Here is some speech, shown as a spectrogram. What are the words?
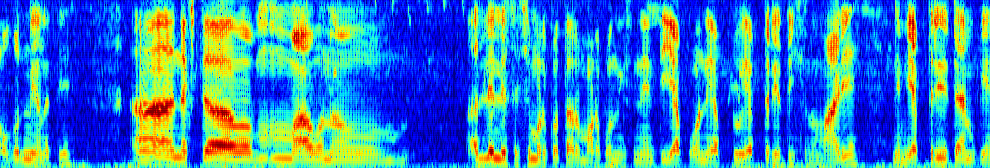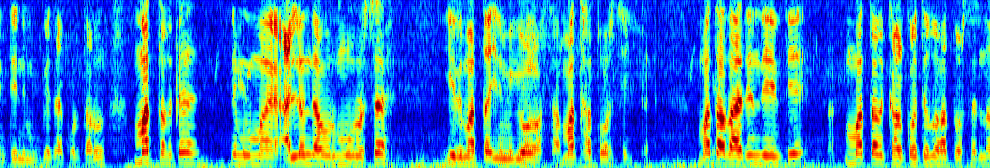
ಅವ್ರನ್ನ ಏನೈತಿ ನೆಕ್ಸ್ಟ್ ಅವನು ಅಲ್ಲೆಲ್ಲಿ ಸಸಿ ಮಾಡ್ಕೋತಾರೆ, ಮಾಡ್ಕೊಂಡು ಏನಂತಿ F one F two F three ಅಂತ ಮಾಡಿ ನಿಮ್ಮ ಎಪ್ ತ್ರೀ ಟೈಮ್ಗೆ ಅಂತಿ ನಿಮ್ಗೆ ಬೀಜ ಕೊಡ್ತಾರೆ. ಮತ್ತು ಅದಕ್ಕೆ ನಿಮ್ಗೆ ಮ, ಅಲ್ಲೊಂದು ಅವ್ರು ಮೂರು ವರ್ಷ, ಇದು ಮತ್ತು ನಿಮಗೆ ಏಳು ವರ್ಷ, ಮತ್ತು ಹತ್ತು ವರ್ಷ ಸಿಕ್ತು ಮತ್ತು ಅದು ಅದಿಂದ ಏನಂತಿ ಮತ್ತು ಅದು ಕಳ್ಕೊತಿಲ್ಲ ಹತ್ತು ವರ್ಷದಿಂದ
